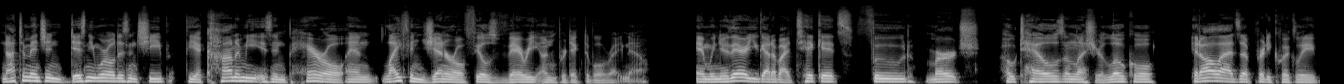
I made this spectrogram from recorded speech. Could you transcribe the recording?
Not to mention, Disney World isn't cheap, the economy is in peril, and life in general feels very unpredictable right now. And when you're there, you got to buy tickets, food, merch, hotels, unless you're local. It all adds up pretty quickly.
